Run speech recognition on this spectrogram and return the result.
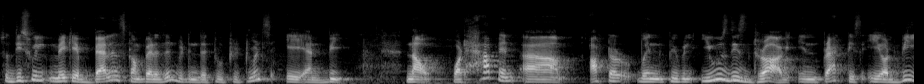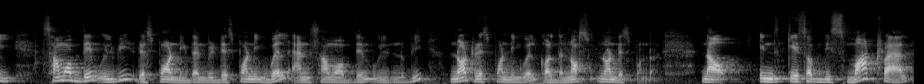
So this will make a balanced comparison between the two treatments A and B. Now what happened, um, after when people use this drug in practice A or B, some of them will be responding, then be responding well, and some of them will be not responding well, called the non-responder. Now, in case of the SMART trial,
